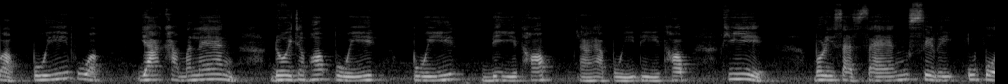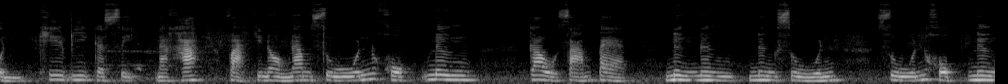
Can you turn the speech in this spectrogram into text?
วกปุ๋ยพวกยาฆ่าแมลงโดยเฉพาะปุ๋ยปุ๋ยดีท็อปนะคะปุ๋ยดีท็อปที่บริษัทแสงสิริอุบลเคมีเกษตรนะคะ ฝากพี่น้องนำศูนย์หกหนึ่งเก้าสามแปดหนึ่งหนึ่งหนึ่งศูนย์ ศูนย์หกหนึ่ง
